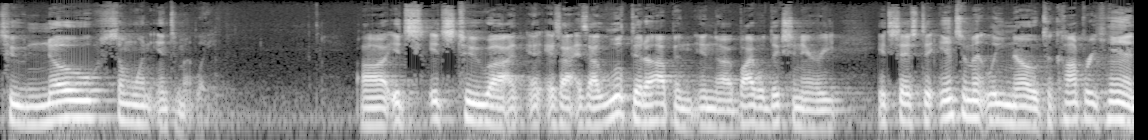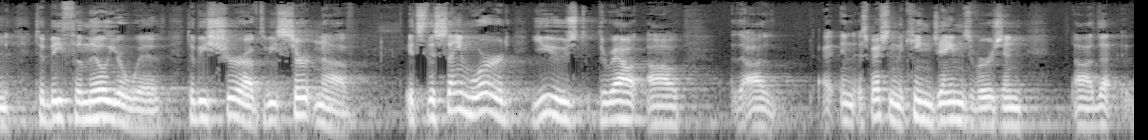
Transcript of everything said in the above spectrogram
to know someone intimately. Uh, it's, it's to, uh, as, I, as I looked it up in, in a Bible dictionary, it says to intimately know, to comprehend, to be familiar with, to be sure of, to be certain of. It's the same word used throughout, uh, uh in, especially in the King James Version, uh, the,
